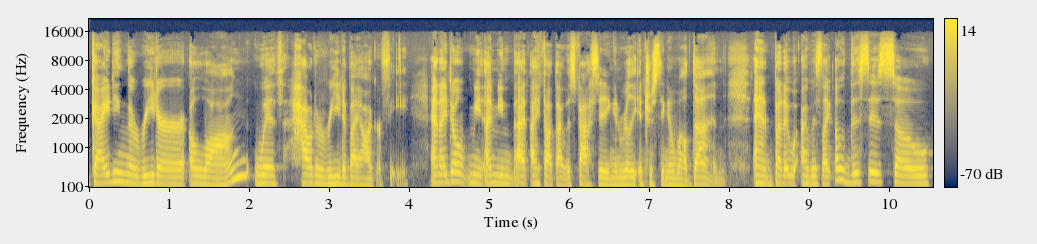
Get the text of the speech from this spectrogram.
guiding the reader along with how to read a biography. And I don't mean, I mean, I, I thought that was fascinating and really interesting and well done. And, but it, I was like, oh, this is so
